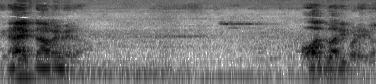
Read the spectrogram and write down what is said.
विनायक नाम है मेरा। बहुत भारी पड़ेगा।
